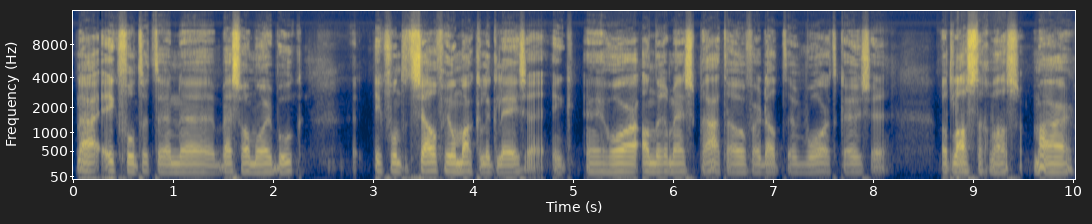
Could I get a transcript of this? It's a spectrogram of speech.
Nou, ik vond het een best wel mooi boek ik vond het zelf heel makkelijk lezen. Ik eh, hoor andere mensen praten over dat de woordkeuze wat lastig was. Maar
